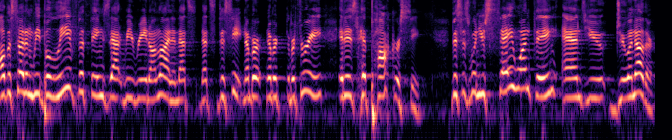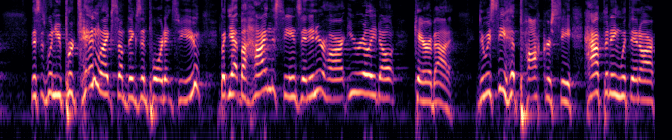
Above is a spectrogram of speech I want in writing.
all of a sudden we believe the things that we read online, and that's that's deceit. Number number number three, it is hypocrisy. This is when you say one thing and you do another. This is when you pretend like something's important to you, but yet behind the scenes and in your heart, you really don't care about it. Do we see hypocrisy happening within our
